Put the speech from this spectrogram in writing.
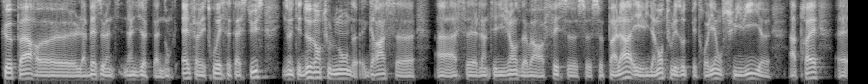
que par euh, la baisse de l'indi- l'indice d'octane. Donc Elf avait trouvé cette astuce. Ils ont été devant tout le monde grâce euh, à ce- l'intelligence d'avoir fait ce, ce- ce pas-là. Et évidemment, tous les autres pétroliers ont suivi euh, après. Euh,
